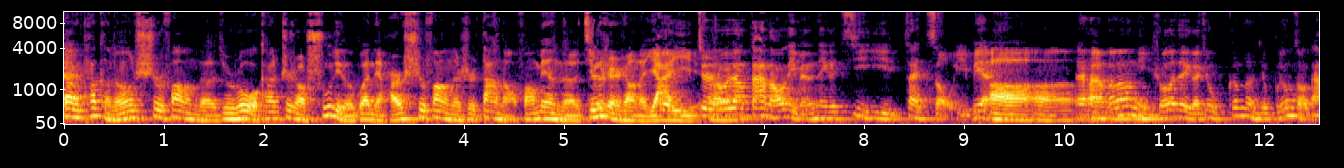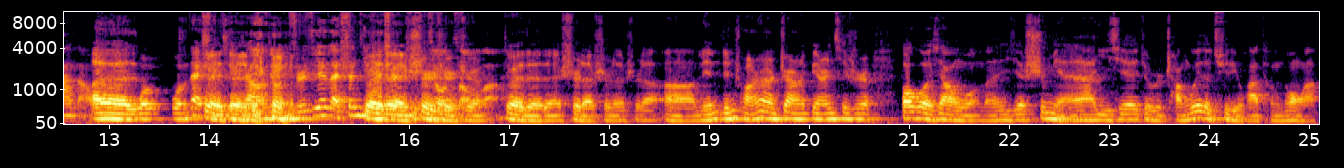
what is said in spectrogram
但是他可能释放的，就是说，我看至少书里的观点，还是释放的是大脑方面的精神上的压抑。就是说，让大脑里面的那个记忆再走一遍。啊啊！哎，好像刚刚你说的这个，就根本就不用走大脑。呃，我我们在身体上就直接在身体对对是是是，对对对，是的是的是的啊！临临床上这样的病人，其实包括像我们一些失眠啊，一些就是常规的躯体化疼痛啊，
